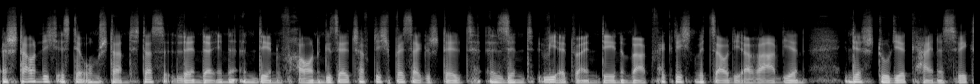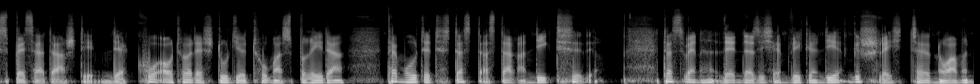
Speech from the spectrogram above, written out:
Erstaunlich ist der Umstand, dass Länder, in denen Frauen gesellschaftlich besser gestellt sind, wie etwa in Dänemark, verglichen mit Saudi-Arabien, in der Studie keineswegs besser dastehen. Der Co-Autor der Studie, Thomas Breda, vermutet, dass das daran liegt, dass wenn Länder sich entwickeln, die Geschlechternormen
